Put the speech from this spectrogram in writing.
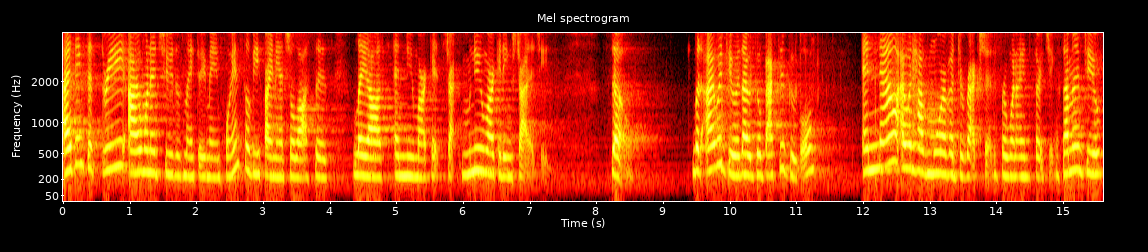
I think the three I want to choose as my three main points will be financial losses, layoffs, and new, market new marketing strategies. So what I would do is I would go back to Google and now I would have more of a direction for when I'm searching. So I'm going to do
